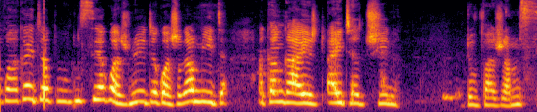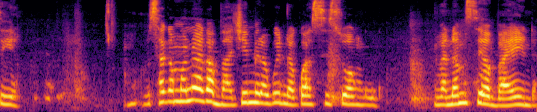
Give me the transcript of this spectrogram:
kwakaita kumusiya kwazvinoita kwazvakamuita akanga aita tsvina ndobva zvamusiya. Saka mwana akabva achiemera kuenda kwasisi wangu uko ndibva ndamusiya bva aenda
